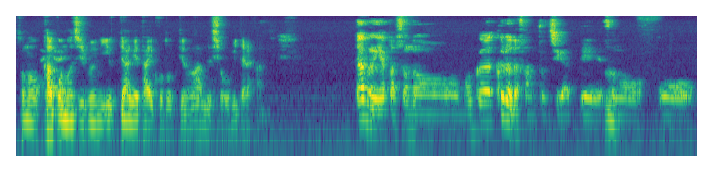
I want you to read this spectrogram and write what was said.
その過去の自分に言ってあげたいことっていうのは何でしょうみたいな感じ。多分やっぱその、僕は黒田さんと違って、その、こ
